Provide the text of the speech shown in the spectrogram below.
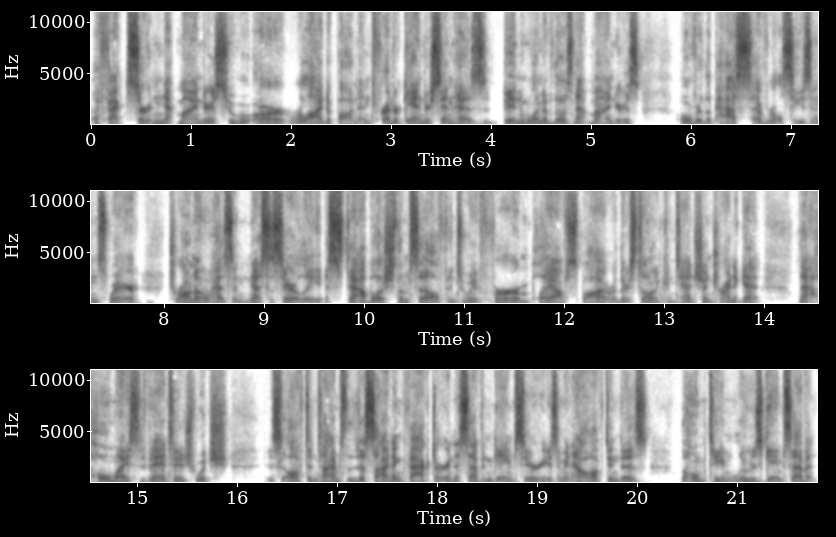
affect certain netminders who are relied upon. And Frederik Andersen has been one of those netminders over the past several seasons where Toronto hasn't necessarily established themselves into a firm playoff spot or they're still in contention trying to get that home ice advantage, which is oftentimes the deciding factor in a seven game series. I mean, how often does the home team lose game seven?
